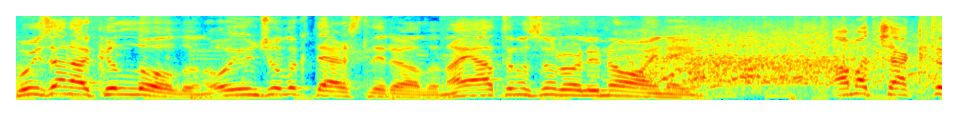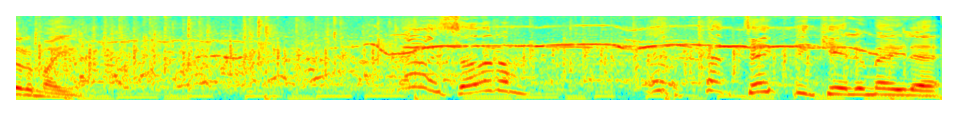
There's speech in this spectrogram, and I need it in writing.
Bu yüzden akıllı olun. Oyunculuk dersleri alın. Hayatınızın rolünü oynayın. Ama çaktırmayın. Evet sanırım tek bir kelimeyle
